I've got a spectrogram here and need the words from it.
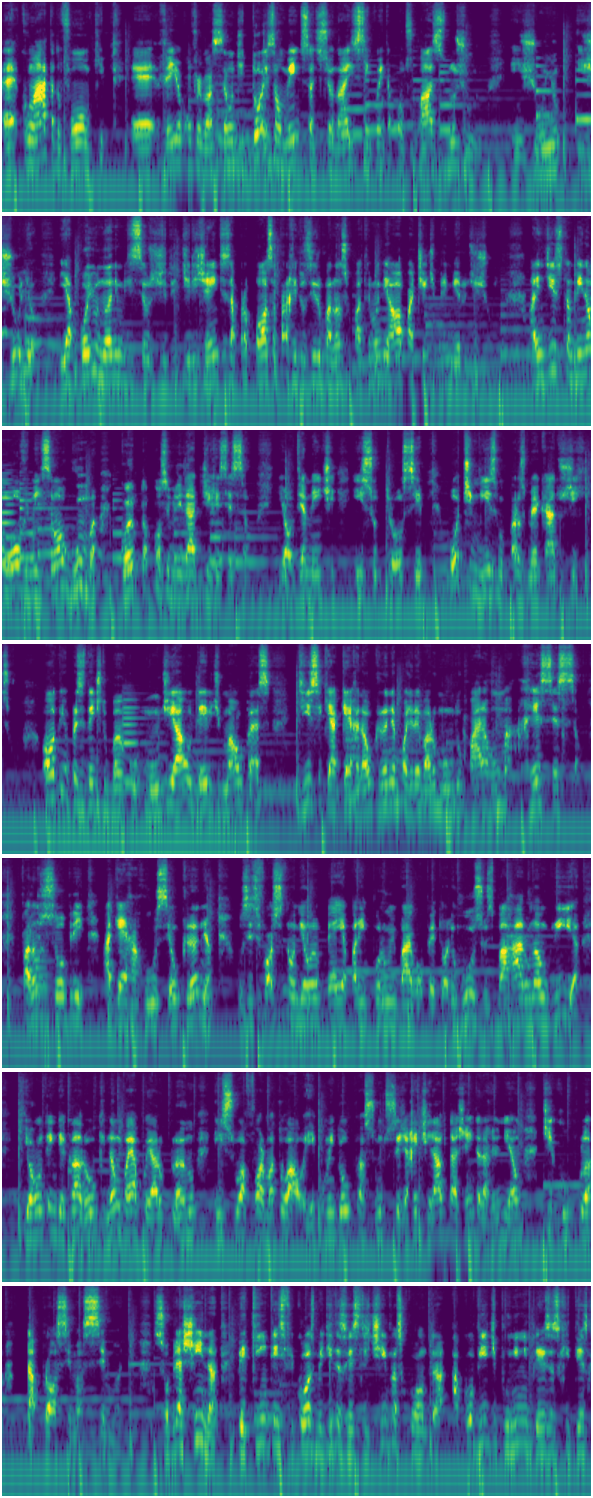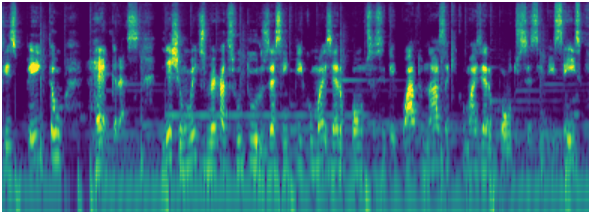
É, com a ata do FONC, é, veio a confirmação de dois aumentos adicionais de 50 pontos básicos no juro, em junho e julho, e apoio unânime de seus dirigentes à proposta para reduzir o balanço patrimonial a partir de 1 de junho. Além disso, também não houve menção alguma quanto à possibilidade de recessão, e obviamente isso trouxe otimismo para os mercados de risco. Ontem, o presidente do Banco Mundial, David Malpass, disse que a guerra na Ucrânia pode levar o mundo para uma recessão. Falando sobre a guerra Rússia-Ucrânia, os esforços da União Europeia para impor um embargo ao petróleo russo esbarraram na Hungria, que ontem declarou que não vai apoiar o plano em sua forma atual e recomendou que o assunto seja retirado da agenda da reunião de cúpula da próxima semana. Sobre a China, Pequim intensificou as medidas restritivas contra a Covid, punindo empresas que desrespeitam regras. Neste momento, os mercados futuros, S&P com mais 0,64, Nasdaq com mais 0,66,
